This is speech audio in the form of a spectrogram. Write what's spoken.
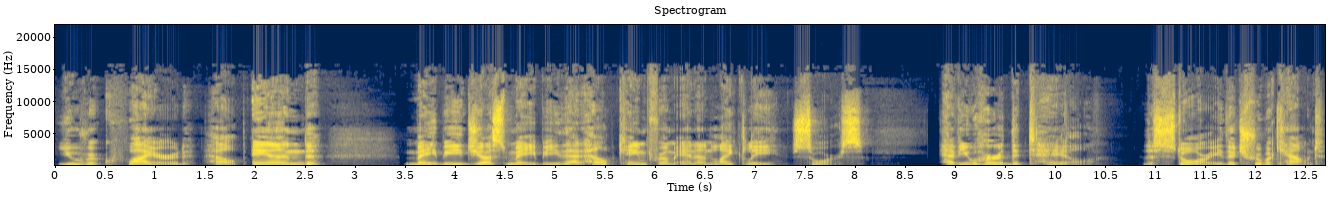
You required help. And maybe, just maybe, that help came from an unlikely source. Have you heard the tale, the story, the true account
